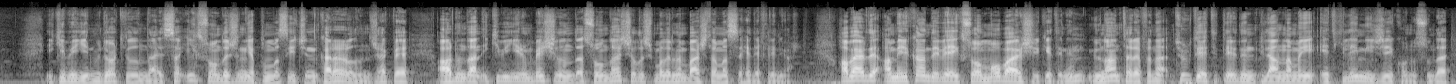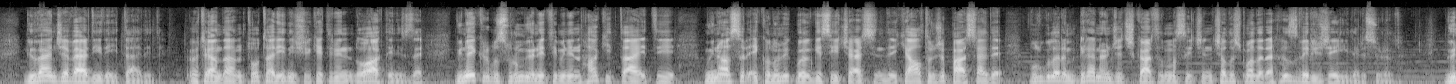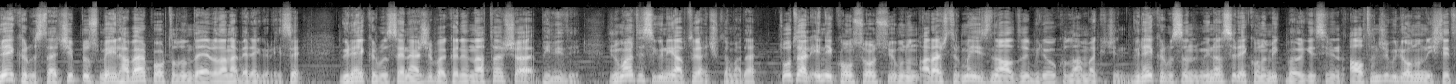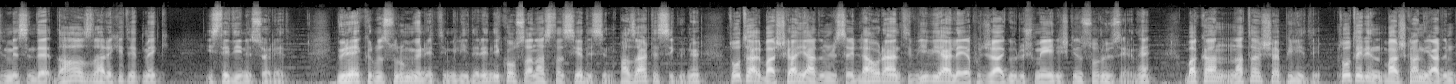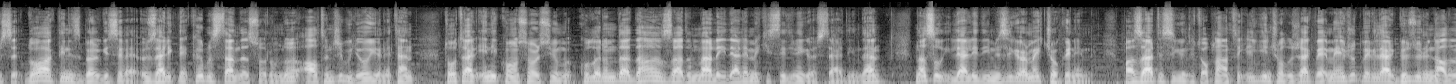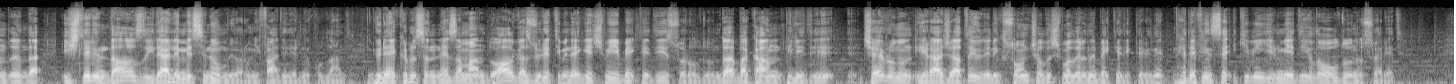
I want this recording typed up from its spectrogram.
2024 yılında ise ilk sondajın yapılması için karar alınacak ve ardından 2025 yılında sondaj çalışmalarının başlaması hedefleniyor. Haberde Amerikan devi Exxon Mobil şirketinin Yunan tarafına Türk tehditlerinin planlamayı etkilemeyeceği konusunda güvence verdiği de iddia edildi. Öte yandan Total Yeni şirketinin Doğu Akdeniz'de Güney Kıbrıs Rum yönetiminin hak iddia ettiği münasır ekonomik bölgesi içerisindeki 6. parselde bulguların bir an önce çıkartılması için çalışmalara hız vereceği ileri sürüldü. Güney Kıbrıs'ta Çiprus Mail haber portalında yer alan habere göre ise Güney Kıbrıs Enerji Bakanı Natasha Pelidi, cumartesi günü yaptığı açıklamada, Total Eni Konsorsiyumu'nun araştırma izni aldığı bloğu kullanmak için Güney Kıbrıs'ın münasır ekonomik bölgesinin 6. bloğunun işletilmesinde daha hızlı hareket etmek istediğini söyledi. Güney Kıbrıs Rum Yönetimi lideri Nikos Anastasiadis'in pazartesi günü Total Başkan Yardımcısı Laurent Vivier'le yapacağı görüşmeye ilişkin soru üzerine Bakan Natasha Pilidi, Total'in Başkan Yardımcısı Doğu Akdeniz bölgesi ve özellikle Kıbrıs'tan da sorumlu 6. bloğu yöneten Total Eni Konsorsiyumu kullanımda daha hızlı adımlarla ilerlemek istediğini gösterdiğinden nasıl ilerlediğimizi görmek çok önemli. Pazartesi günkü toplantı ilginç olacak ve mevcut veriler göz önüne alındığında işlerin daha hızlı ilerlemesini umuyorum ifadelerini kullandı. Güney Kıbrıs'ın ne zaman doğal gaz üretimine geçmeyi beklediği sorulduğunda Bakan Pilidi, Chevron'un ihracata yönelik son çalışmalarını beklediklerini, hedefin ise 2027 yılı olduğunu söyledi.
